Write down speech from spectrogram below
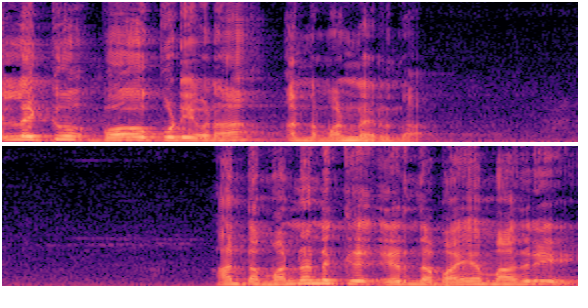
எல்லைக்கும் போகக்கூடியவனா அந்த மண்ணை இருந்தான். அந்த மன்னனுக்கு இருந்த பயம் மாதிரி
